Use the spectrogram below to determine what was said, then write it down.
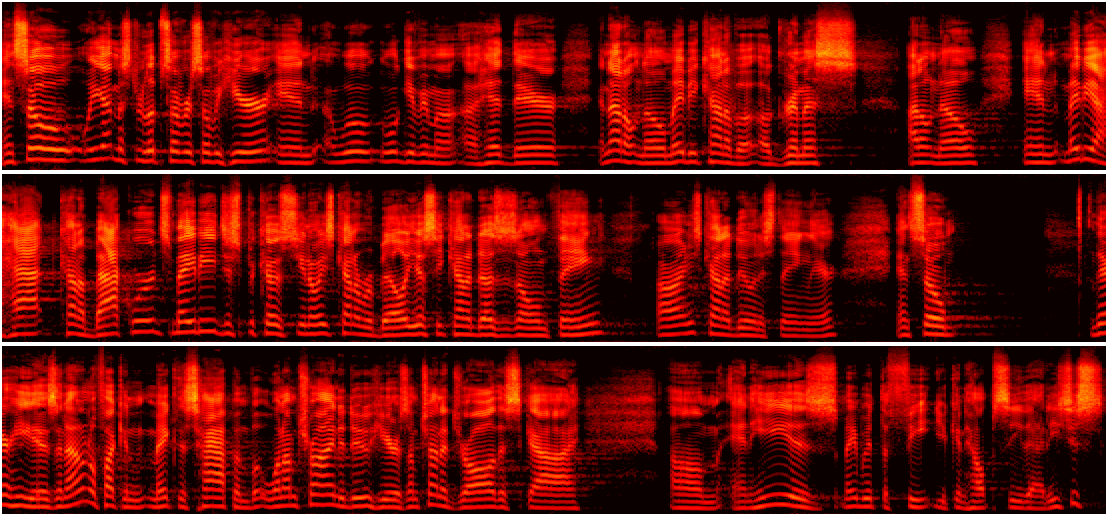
And so we got Mr. Lip Service over here, and we'll, we'll give him a, a head there, and I don't know, maybe kind of a, a, grimace, I don't know, and maybe a hat kind of backwards, maybe, just because, you know, he's kind of rebellious. He kind of does his own thing. All right, he's kind of doing his thing there. And so there he is, and I don't know if I can make this happen, but what I'm trying to do here is I'm trying to draw this guy, um, and he is, maybe with the feet you can help see that. He's just,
